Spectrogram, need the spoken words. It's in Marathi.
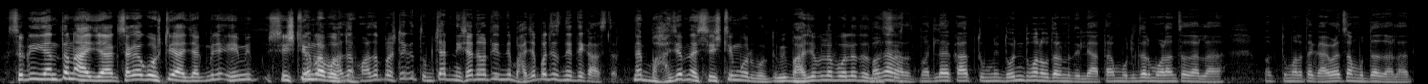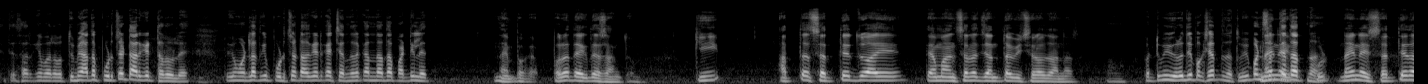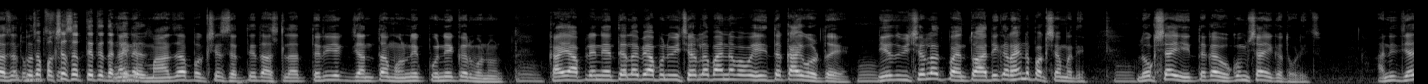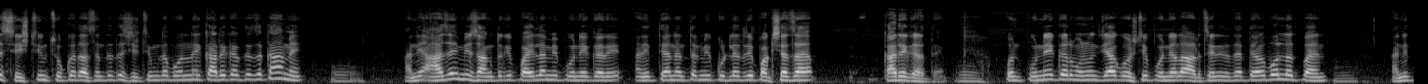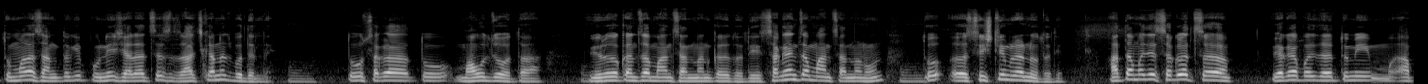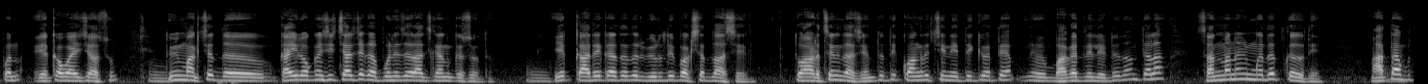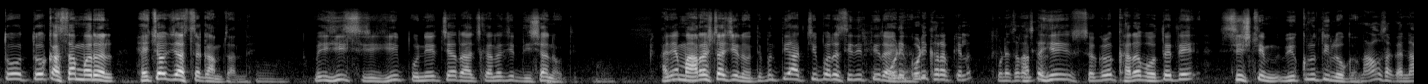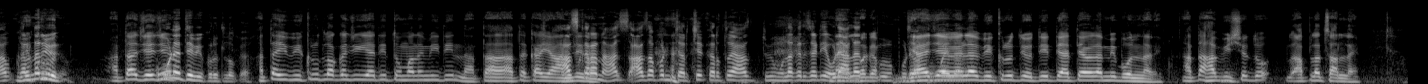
सगळी यंत्रणा हायजॅक सगळ्या गोष्टी हायजॅक म्हणजे हे मी सिस्टीमला बोलतो. माझा प्रश्न आहे की तुमच्या निशाण्यावरती भाजपचेच नेते का असतात? नाही भाजप नाही सिस्टीमवर बोलतो. मी भाजपला बोलतच बघा नाही. ना मधल्या काळात तुम्ही दोन तुम्हाला उदाहरणं दिली. आता मुरलीधर मोळांचा झाला मग तुम्हाला त्या गायवळचा मुद्दा झाला. तिथे सारखे बरोबर. तुम्ही आता पुढचं टार्गेट ठरवलंय. तुम्ही म्हटलात की पुढचं टार्गेट काय चंद्रकांत दादा पाटील आहेत? नाही बघा परत एकदा सांगतो. की आत्ता सत्तेत जो आहे त्या माणसाला जनता विचारावं जाणार. पण तुम्ही विरोधी पक्षात ना तुम्ही पण सत्तेत ना. नाही, नाही सत्तेत असेल तुमचा पक्ष सत्तेत आहे नाही नाही. माझा पक्ष सत्तेत असला तरी एक जनता म्हणून एक पुणेकर म्हणून. काही आपल्या नेत्याला बी आपण विचारलं पाहिजे ना बाबा हे इथं काय घडतंय हे विचारलंच पाहिजे तो अधिकार आहे ना पक्षामध्ये. लोकशाही इथं काय हुकुमशाही का थोडीच? आणि ज्या सिस्टीम चुकत असेल तर त्या सिस्टीमला बोलणं हे कार्यकर्त्याचं काम आहे. आणि आजही मी सांगतो की पहिला मी पुणेकर आहे आणि त्यानंतर मी कुठल्या तरी पक्षाचा कार्यकर्ता आहे. पण पुणेकर म्हणून ज्या गोष्टी पुण्याला अडचणी येतात त्यावेळेला बोललंच पाहिजे आणि तुम्हाला सांगतो की पुणे शहराचं राजकारणच बदललं आहे. तो सगळा तो माहोल जो होता विरोधकांचा मान सन्मान करत होते सगळ्यांचा मान सन्मान होऊन तो सिस्टीम रन होत होते. आता म्हणजे सगळंच वेगळ्या पद्धतीनं तुम्ही आपण एका वयाचे असू तुम्ही मागच्या द- काही लोकांशी चर्चा करा पुण्याचं राजकारण कसं होतं. एक कार्यकर्ता जर विरोधी पक्षातला असेल तो अडचणीत असेल तर ते काँग्रेसचे नेते किंवा त्या भागातले लेटर जाऊन त्याला सन्मानाने मदत करत आता तो तो कसा मरल ह्याच्यावर जास्त काम चाललंय. हम्म. म्हणजे ही ही पुण्याच्या राजकारणाची दिशा नव्हती. आणि महाराष्ट्राची नव्हती पण ती आजची परिस्थिती ती राहिली कोणी खराब केलं पुण्याचं आता हे सगळं खराब होतं ते सिस्टीम विकृती लोक. नाव सांगा नाव करणारी आता जे जे कोण आहे ते विकृत लोक? आता ही विकृत लोकांची यादी तुम्हाला मी देईल ना. आता आता काय आज आणली करा ना आज आज आपण चर्चा करतोय आज तुम्ही मुलाखतीसाठी एवढे नाही, आलात बघा, पु- पुढे ज्या ज्या मुंबईला. वेळेला विकृती होती त्या त्यावेळेला मी बोलणार आहे. आता हा विषय जो आपला चाललाय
